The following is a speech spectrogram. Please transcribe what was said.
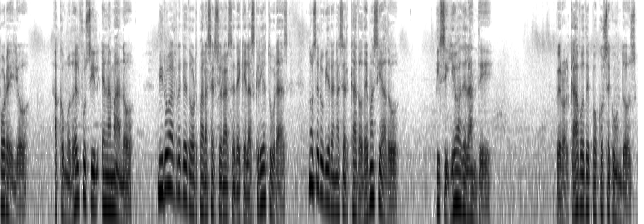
Por ello, acomodó el fusil en la mano, miró alrededor para cerciorarse de que las criaturas no se le hubieran acercado demasiado y siguió adelante. Pero al cabo de pocos segundos,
